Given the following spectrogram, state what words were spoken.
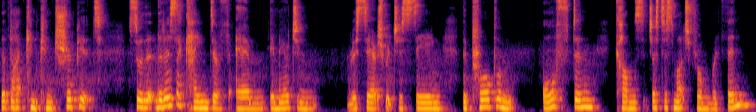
that that can contribute. So, that there is a kind of um, emerging research which is saying the problem often comes just as much from within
